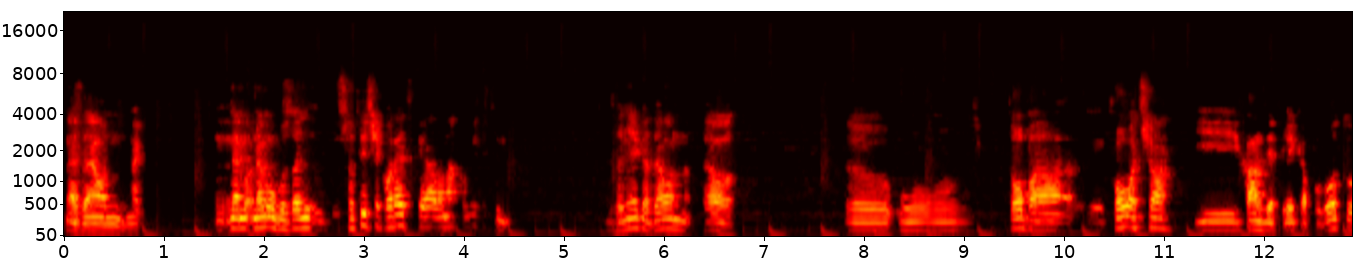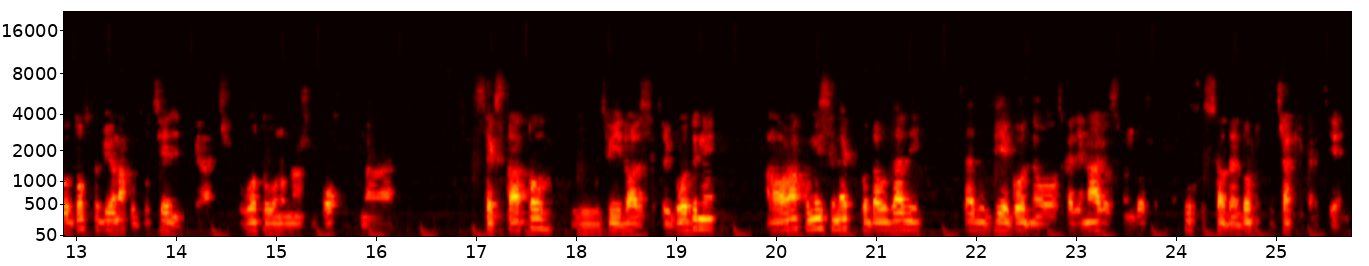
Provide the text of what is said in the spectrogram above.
Ne znam, on ne, ne, ne mogu za što tiče Korecke, ja onako mislim za njega da on, evo, e, u doba Kovača i Hanzija Flika pogotovo, dosta bio onako pocijenjen igrač, pogotovo u onom našem pohodu na Sextuple u 2020. godini, a onako mislim nekako da u zadnjih zadnje dvije godine od kad je Nagelsmann došao sada je došao čak i precijenjen.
